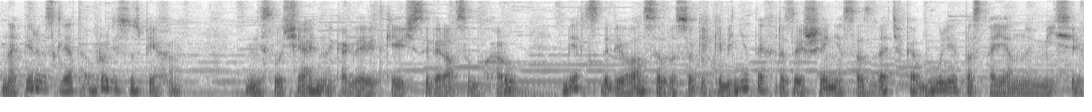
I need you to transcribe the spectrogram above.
на первый взгляд вроде с успехом. Не случайно, когда Виткевич собирался в Бухару, Бернс добивался в высоких кабинетах разрешения создать в Кабуле постоянную миссию.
